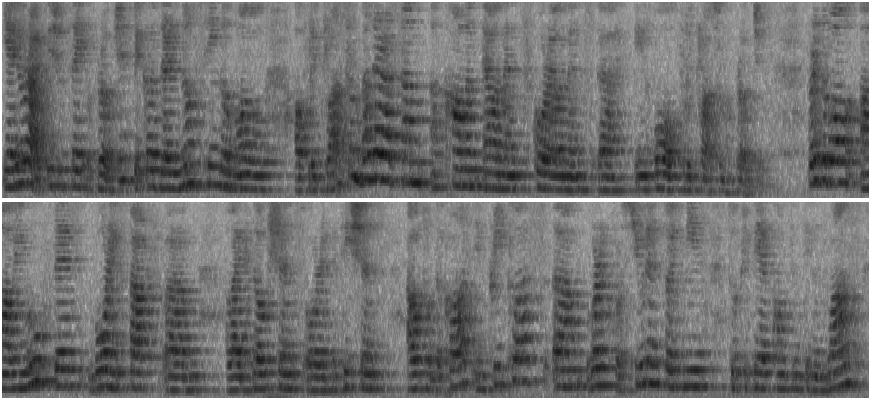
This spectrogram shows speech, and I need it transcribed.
Yeah, you're right. We should say approaches because there is no single model of flipped classroom, but there are some uh, common elements, core elements uh, in all flipped classroom approaches. First of all, uh, we move this boring stuff um, like notions or repetitions out of the class in pre-class um, work for students, so it means to prepare content in advance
